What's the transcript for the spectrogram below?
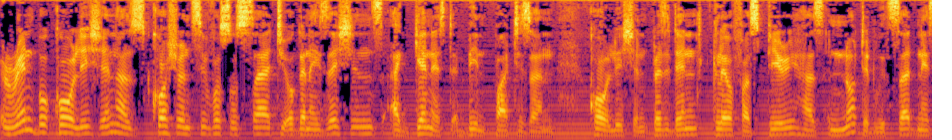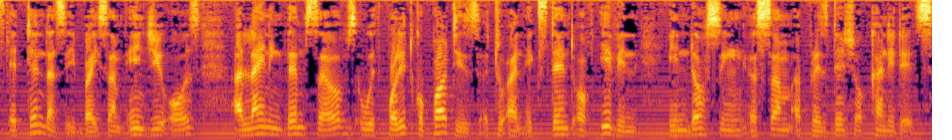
Rainbow Coalition has cautioned civil society organizations against being partisan. Coalition President Cleophas Piri has noted with sadness a tendency by some NGOs aligning themselves with political parties to an extent of even endorsing uh, some uh, presidential candidates.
